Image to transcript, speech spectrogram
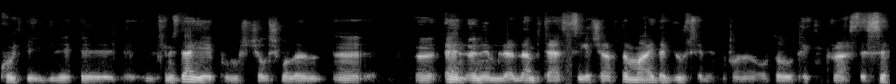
COVID ile ilgili e, ülkemizden yapılmış çalışmaların e, e, en önemlilerinden bir tanesi geçen hafta Mayda Gürsel'in Orta Teknik Üniversitesi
